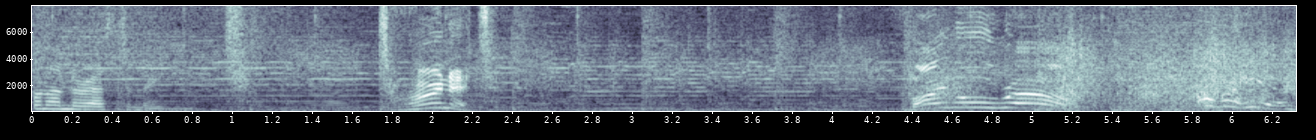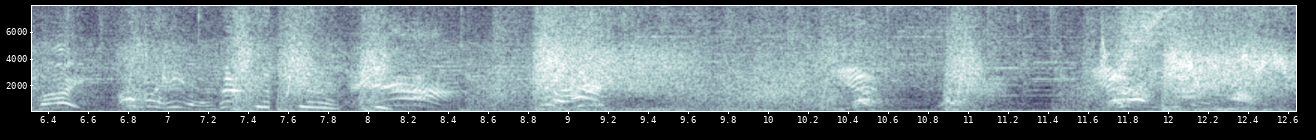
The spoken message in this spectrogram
Don't underestimate me. Darn it! Final round! Over here! Fight! Over here! Die!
